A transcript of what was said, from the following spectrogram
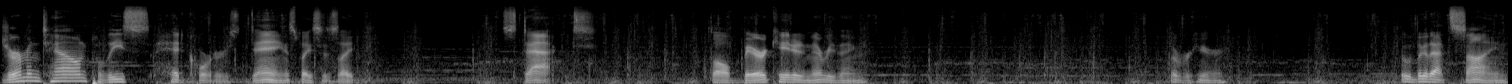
Germantown Police Headquarters. Dang, this place is like stacked. It's all barricaded and everything. Over here. Oh, look at that sign.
